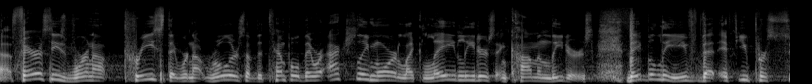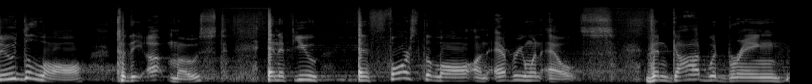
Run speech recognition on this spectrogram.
Uh, Pharisees were not priests, they were not rulers of the temple. They were actually more like lay leaders and common leaders. They believed that if you pursued the law to the utmost, and if you enforced the law on everyone else, then God would bring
